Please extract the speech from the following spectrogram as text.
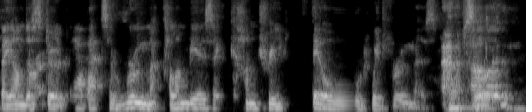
They understood now that's a rumor. Colombia is a country filled with rumors. Absolutely. Um,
